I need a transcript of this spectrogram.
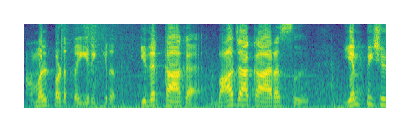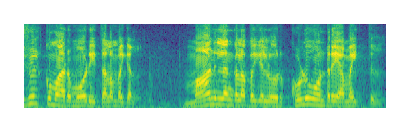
அமல்படுத்த இருக்கிறது. இதற்காக பாஜக அரசு எம்பி சுஷில்குமார் மோடி தலைமையில் மாநிலங்களவையில் ஒரு குழு ஒன்றை அமைத்து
